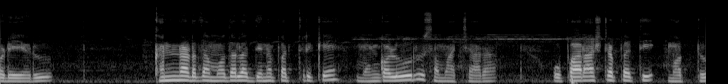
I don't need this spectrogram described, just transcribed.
ಒಡೆಯರು. ಕನ್ನಡದ ಮೊದಲ ದಿನಪತ್ರಿಕೆ ಮಂಗಳೂರು ಸಮಾಚಾರ. ಉಪರಾಷ್ಟ್ರಪತಿ ಮತ್ತು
